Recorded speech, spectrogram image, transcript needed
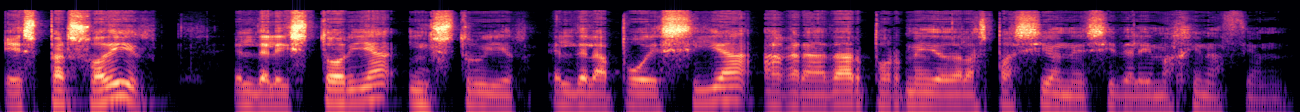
es persuadir, el de la historia instruir, el de la poesía agradar por medio de las pasiones y de la imaginación.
